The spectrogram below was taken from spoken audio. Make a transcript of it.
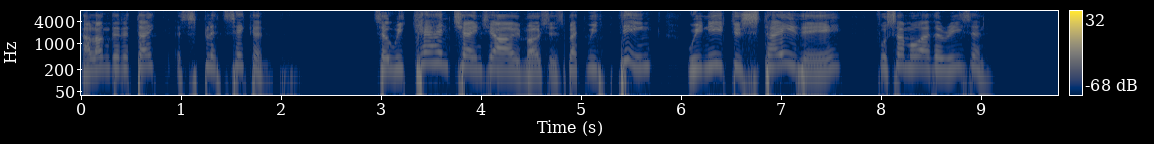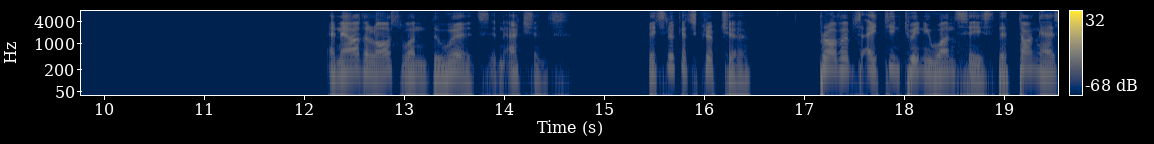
How long did it take? A split second. So we can change our emotions, but we think we need to stay there for some other reason. And now the last one, the words and actions. Let's look at scripture. Proverbs 18:21 says, "The tongue has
